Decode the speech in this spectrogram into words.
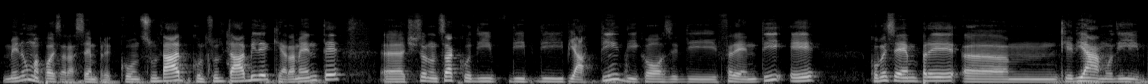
menu, ma poi sarà sempre consultab- consultabile, chiaramente. Uh, ci sono un sacco di, di, di piatti, di cose differenti e come sempre um, chiediamo di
